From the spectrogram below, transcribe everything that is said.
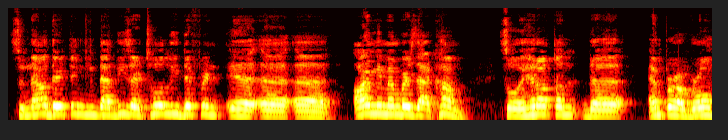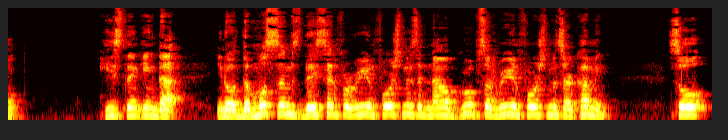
So now they're thinking that these are totally different uh, uh, uh, army members that come. So Herakl, the emperor of Rome, he's thinking that, you know, the Muslims, they sent for reinforcements and now groups of reinforcements are coming. So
